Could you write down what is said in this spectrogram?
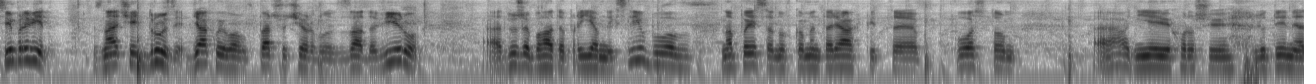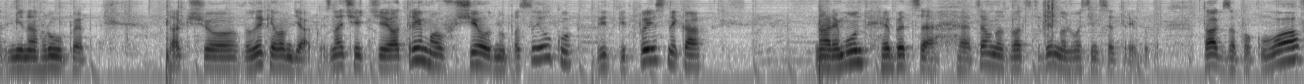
Всім привіт! Значить, друзі, дякую вам в першу чергу за довіру. Е, Дуже багато приємних слів було написано в коментарях під е, постом е, однієї хорошої людини, адміна групи. Так що велике вам дякую. Значить, отримав ще одну посилку від підписника на ремонт ГБЦ. Це у нас 21083 буде. Так, запакував,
